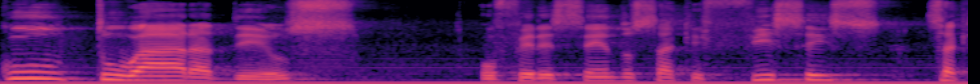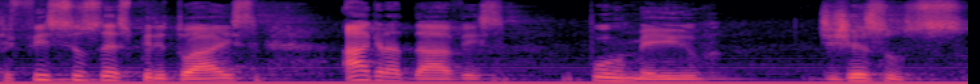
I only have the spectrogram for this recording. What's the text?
cultuar a Deus, oferecendo sacrifícios, sacrifícios espirituais agradáveis por meio de Jesus.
